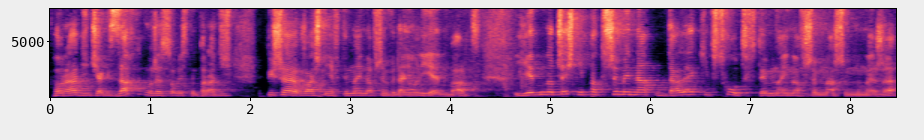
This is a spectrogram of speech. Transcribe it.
poradzić, poradzić, jak Zachód może sobie z tym poradzić, pisze właśnie w tym najnowszym wydaniu Lee Edwards. Jednocześnie patrzymy na Daleki Wschód w tym najnowszym naszym numerze,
